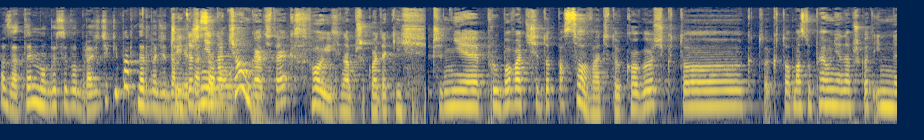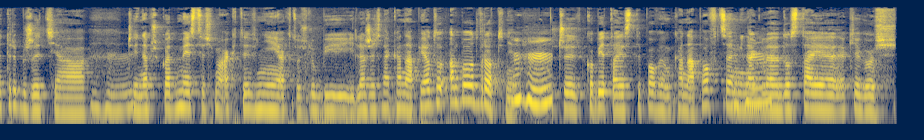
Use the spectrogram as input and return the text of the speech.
a zatem mogę sobie wyobrazić, jaki partner będzie do Czyli mnie też pasował. nie naciągać, tak? Swoich na przykład jakichś czy nie próbować się dopasować do kogoś, kto, kto, kto ma zupełnie na przykład inny tryb życia. Mhm. Czyli na przykład my jesteśmy aktywni, a ktoś lubi leżeć na kanapie, albo odwrotnie. Mhm. Czy kobieta jest typowym kanapowcem mhm. i nagle dostaje jakiegoś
